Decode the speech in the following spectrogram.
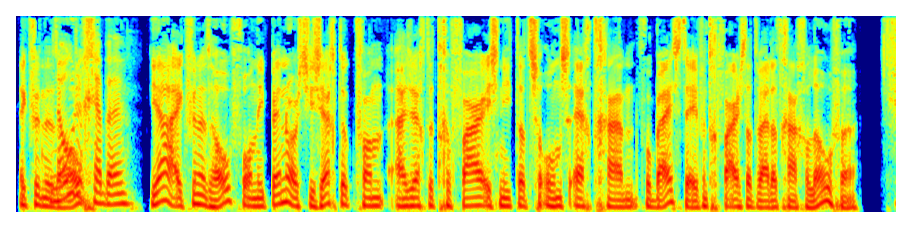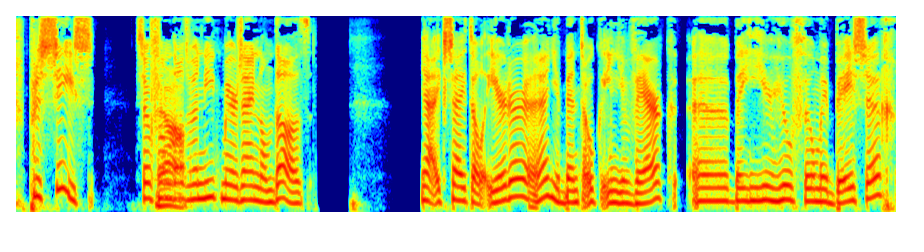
ik vind het nodig hebben. Ja, ik vind het hoofdvol. Die Penrose die zegt ook van, hij zegt het gevaar is niet dat ze ons echt gaan voorbijsteven. Het gevaar is dat wij dat gaan geloven. Precies. Zo van ja. dat we niet meer zijn dan dat. Ja, ik zei het al eerder. Hè, je bent ook in je werk, uh, ben je hier heel veel mee bezig.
